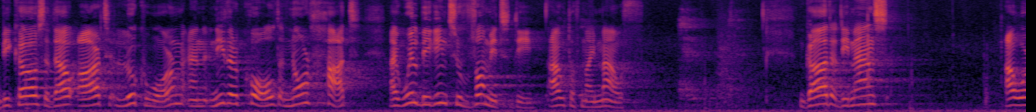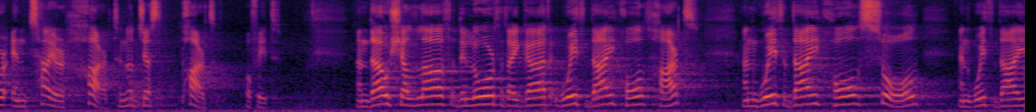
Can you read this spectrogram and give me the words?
Because thou art lukewarm and neither cold nor hot, I will begin to vomit thee out of my mouth. God demands our entire heart, not just part of it. And thou shalt love the Lord thy God with thy whole heart, and with thy whole soul, and with thy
